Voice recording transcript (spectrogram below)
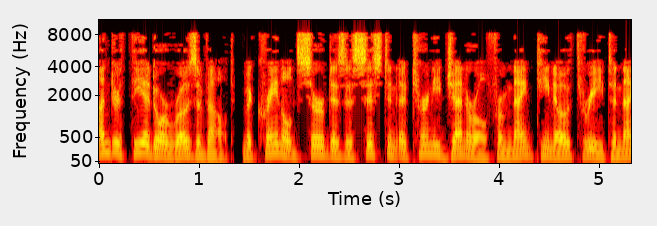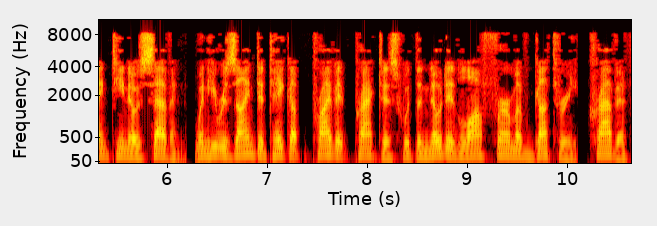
Under Theodore Roosevelt, McReynolds served as Assistant Attorney General from 1903 to 1907, when he resigned to take up private practice with the noted law firm of Guthrie, Cravath,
